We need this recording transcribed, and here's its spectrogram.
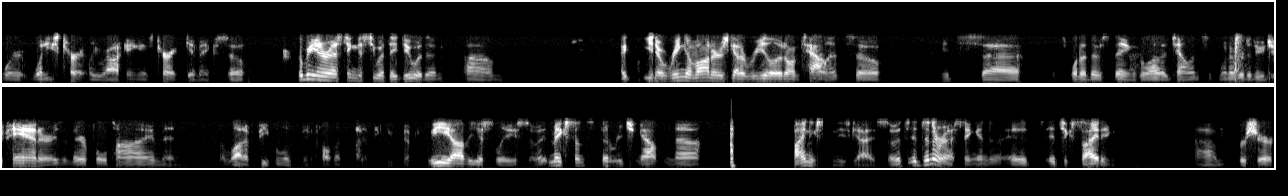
where, what he's currently rocking, his current gimmick. So it'll be interesting to see what they do with him. Um, I, you know, Ring of Honor's got to reload on talent, so it's uh, it's one of those things. A lot of talents went over to New Japan or isn't there full time, and a lot of people have been called up to WWE, obviously. So it makes sense that they're reaching out and uh, finding some of these guys. So it's it's interesting and it's it's exciting, um, for sure.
